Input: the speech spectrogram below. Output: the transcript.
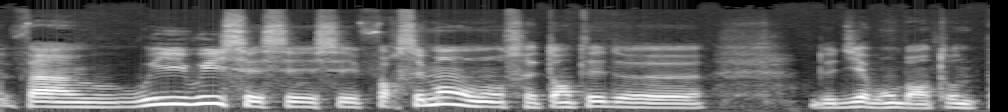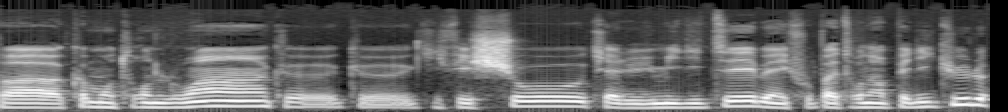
enfin oui, oui, c'est forcément, on serait tenté de de dire bon bah on tourne pas comme on tourne loin que qu'il qu fait chaud qu'il y a de l'humidité ben il faut pas tourner en pellicule.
